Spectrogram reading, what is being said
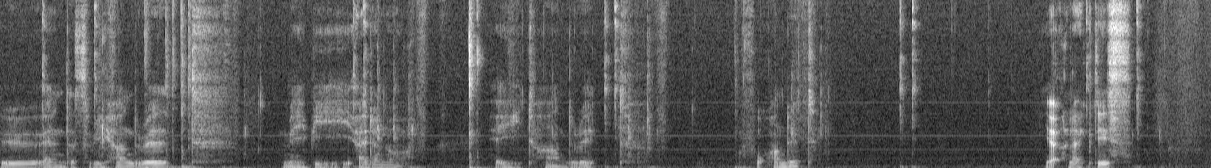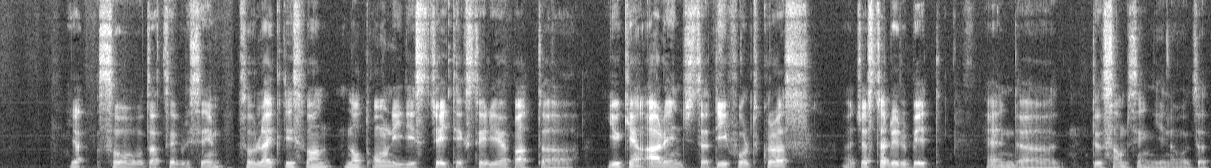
2 and 300 maybe I don't know 800 400 yeah like this yeah so that's everything. So like this one not only this jtext area but uh, you can arrange the default class uh, just a little bit and uh, do something you know that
